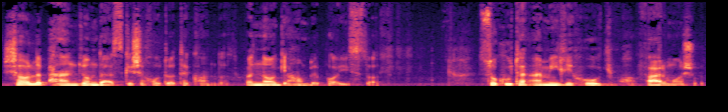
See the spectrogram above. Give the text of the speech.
شارل پنجم دستکش خود را تکان داد و ناگهان به پای ایستاد. سکوت عمیقی حکم فرما شد.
